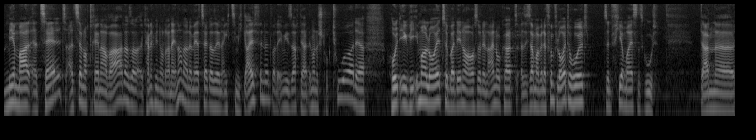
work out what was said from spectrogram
mir mal erzählt, als er noch Trainer war, dass er, kann ich mich noch daran erinnern, hat er mir erzählt, dass er ihn eigentlich ziemlich geil findet, weil er irgendwie sagt, der hat immer eine Struktur, der holt irgendwie immer Leute, bei denen er auch so den Eindruck hat, also ich sag mal, wenn er fünf Leute holt, sind vier meistens gut. Dann äh,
